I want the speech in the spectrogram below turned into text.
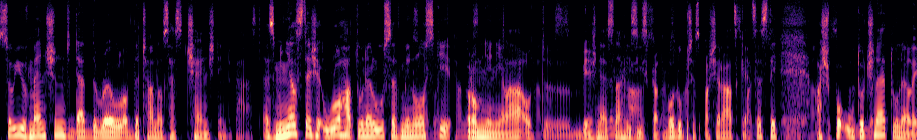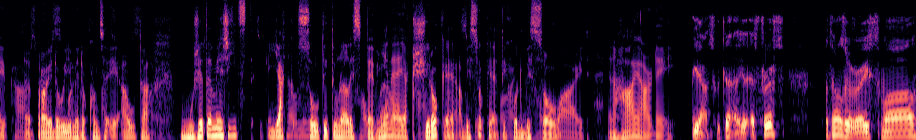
So you've mentioned that the role of the tunnels has changed in the past. Zmínil jste, že úloha tunelů se v minulosti proměnila od eh, běžné snahy získat vodu přes pašerácké cesty až po útočné tunely. Eh, projedou jimi dokonce i auta. Můžete mi říct, jak jsou ty tunely spevněné, jak široké a vysoké ty chodby jsou? And high are they? Yeah, so at first the tunnels are very small.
